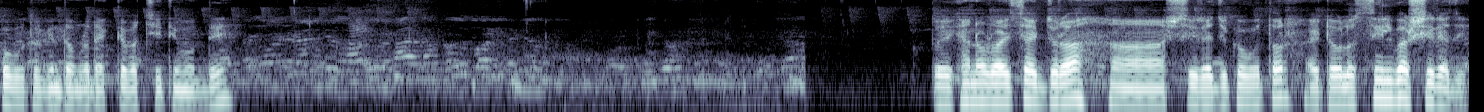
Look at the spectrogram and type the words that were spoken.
কবুতর কিন্তু আমরা দেখতে পাচ্ছি ইতিমধ্যে। তো এখানেও রয়েছে একজোড়া সিরাজি কবুতর, এটা হলো সিলভার সিরাজি।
